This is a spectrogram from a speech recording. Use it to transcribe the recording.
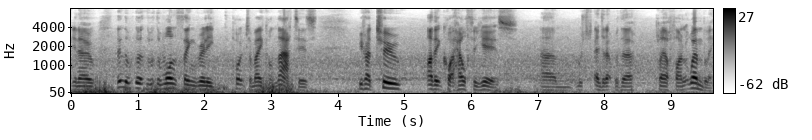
You know, I think the, the, the one thing really the point to make on that is we've had two, I think, quite healthy years, um, which ended up with a playoff final at Wembley.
